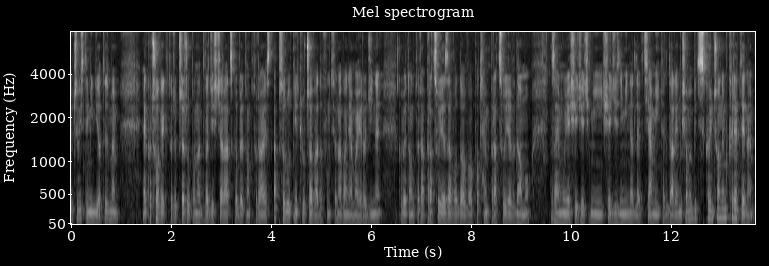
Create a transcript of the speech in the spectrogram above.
oczywistym idiotyzmem, jako człowiek, który przeżył ponad 20 lat z kobietą, która jest absolutnie kluczowa do funkcjonowania mojej rodziny, kobietą, która pracuje zawodowo, potem pracuje w domu, zajmuje się dziećmi, siedzi z nimi nad lekcjami i tak dalej. Musiałbym być skończonym kretynem,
